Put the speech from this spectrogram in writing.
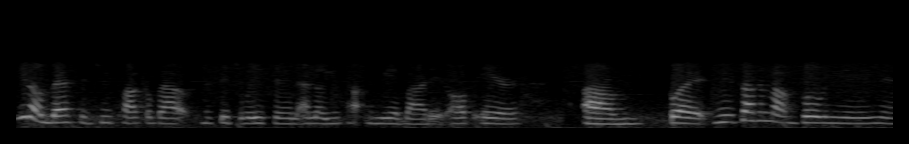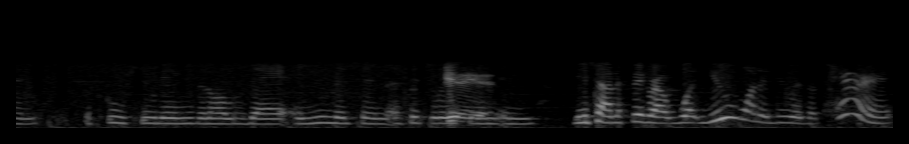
you know best that you talk about the situation. I know you talked to me about it off air, um, but you were talking about bullying and the school shootings and all of that, and you mentioned a situation Yeah. and you're trying to figure out what you want to do as a parent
